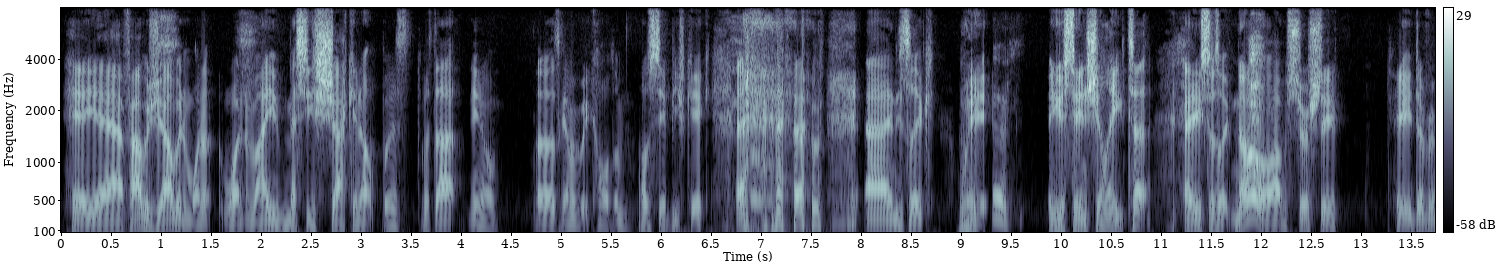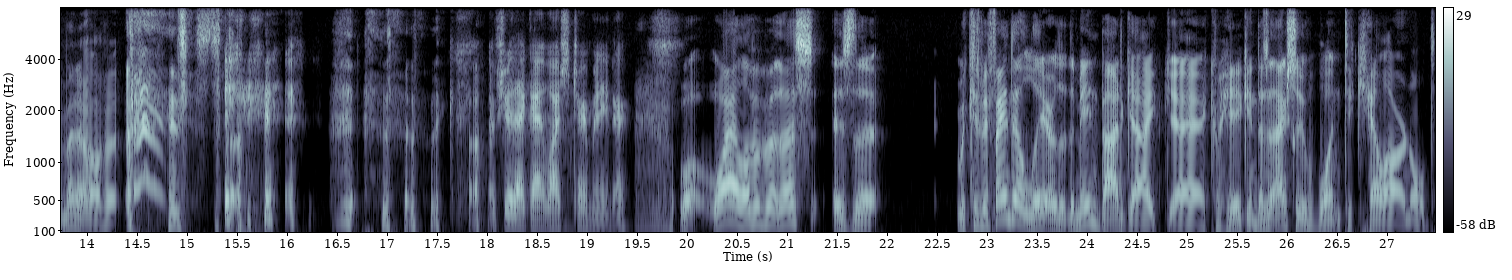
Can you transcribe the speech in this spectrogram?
hey, yeah, if I was you, I wouldn't want want my missus shacking up with with that, you know. I can't remember what he called him. I'll just say beefcake. and he's like, wait, are you saying she liked it? And he says like, no, I'm sure she hated every minute of it. Just like, I'm sure that guy watched Terminator. what what I love about this is that because we find out later that the main bad guy, uh, Cohaagen, doesn't actually want to kill Arnold,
